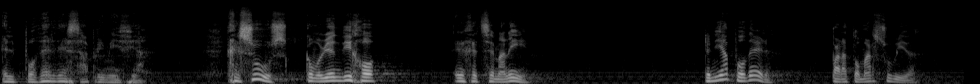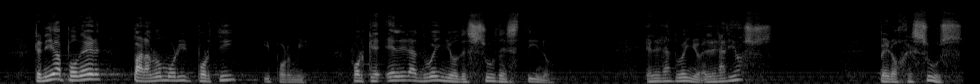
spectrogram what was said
El poder de esa primicia. Jesús, como bien dijo en Getsemaní, tenía poder para tomar su vida. Tenía poder para no morir por ti y por mí porque Él era dueño de su destino. Él era dueño, Él era Dios. Pero Jesús,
